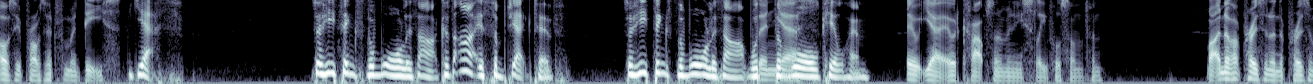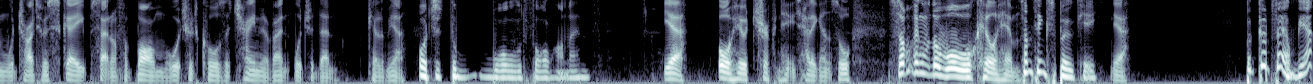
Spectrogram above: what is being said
obviously profited from a Dease. Yes. So he thinks the wall is art because art is subjective. So he thinks the wall is art. Would Then the yes. wall kill him? It, yeah, it would collapse on him in his sleep or something. But another prisoner in the prison would try to escape, setting off a bomb, which would cause a chain event, which would then kill him. Yeah, Or just the wall would fall on him? yeah. Or he would trip and hit his head against the wall. Something with the wall will kill him. Something spooky. Yeah. but good film, yeah.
